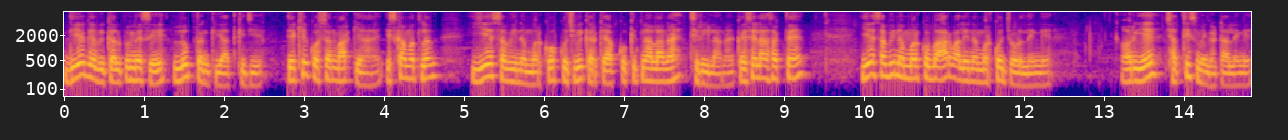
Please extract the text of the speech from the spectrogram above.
दिए गए विकल्प में से लुप्त अंक याद कीजिए। देखिए क्वेश्चन मार्क यहाँ है। इसका मतलब ये सभी नंबर को कुछ भी करके आपको कितना लाना है? थ्री लाना है। कैसे ला सकते हैं? ये सभी नंबर को, बाहर वाले नंबर को जोड़ लेंगे और ये छत्तीस में घटा लेंगे।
